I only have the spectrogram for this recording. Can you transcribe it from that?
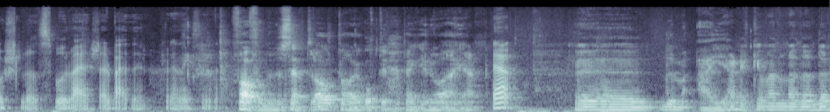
Oslo Sporveiers Arbeiderforening. Fagforbundet sentralt har jo gått inn med penger og eier den. Ja. Eh, de eier den ikke, men, men de,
